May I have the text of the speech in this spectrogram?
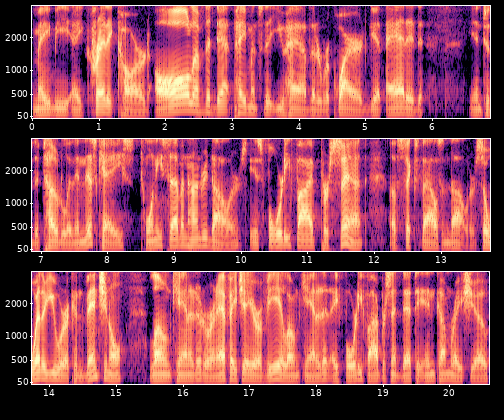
maybe a credit card, all of the debt payments that you have that are required get added into the total. And in this case, $2,700 is 45% of $6,000. So whether you were a conventional loan candidate or an FHA or a VA loan candidate, a 45% debt to income ratio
